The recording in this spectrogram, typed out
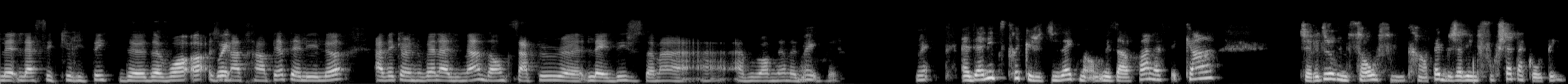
la sécurité de, voir, ah, j'ai ma trempette, elle est là avec un nouvel aliment, donc ça peut euh, l'aider justement à, vouloir venir le découvrir. Oui. Un dernier petit truc que j'utilisais avec mes enfants, c'est quand j'avais toujours une sauce ou une trempette, j'avais une fourchette à côté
